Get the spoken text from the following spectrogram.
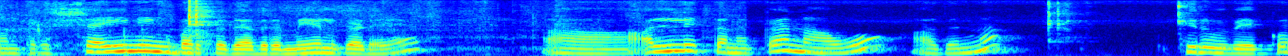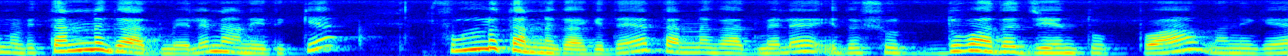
ಒಂಥರ ಶೈನಿಂಗ್ ಬರ್ತದೆ ಅದರ ಮೇಲ್ಗಡೆ. ಅಲ್ಲಿ ತನಕ ನಾವು ಅದನ್ನು ತಿರುಗಬೇಕು. ನೋಡಿ, ತಣ್ಣಗಾದ್ಮೇಲೆ ನಾನು ಇದಕ್ಕೆ ಫುಲ್ಲು ತಣ್ಣಗಾಗಿದೆ. ತಣ್ಣಗಾದ್ಮೇಲೆ ಇದು ಶುದ್ಧವಾದ ಜೇನುತುಪ್ಪ ನನಗೆ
